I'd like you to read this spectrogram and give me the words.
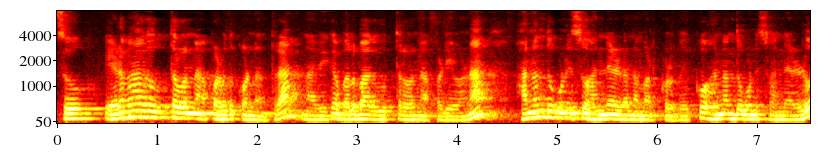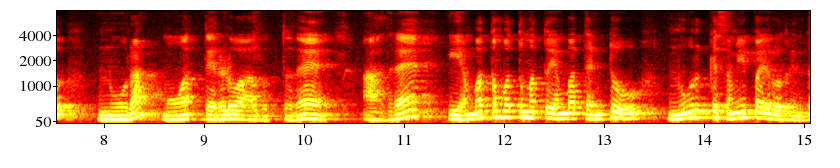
ಸೊ ಎಡಭಾಗದ ಉತ್ತರವನ್ನು ಪಡೆದುಕೊಂಡ ನಂತರ ನಾವೀಗ ಬಲಭಾಗದ ಉತ್ತರವನ್ನು ಪಡೆಯೋಣ. ಹನ್ನೊಂದು ಗುಣಿಸು ಹನ್ನೆರಡನ್ನು ಮಾಡ್ಕೊಳ್ಬೇಕು. ಹನ್ನೊಂದು ಗುಣಿಸು ಹನ್ನೆರಡು ನೂರ ಮೂವತ್ತೆರಡು ಆಗುತ್ತದೆ. ಆದರೆ ಈ ಎಂಬತ್ತೊಂಬತ್ತು ಮತ್ತು ಎಂಬತ್ತೆಂಟು ನೂರಕ್ಕೆ ಸಮೀಪ ಇರೋದ್ರಿಂದ,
